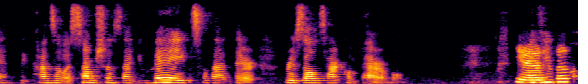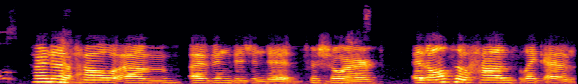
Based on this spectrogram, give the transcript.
and the kinds of assumptions that you made so that their results are comparable. Yeah, you, that's kind of yeah. how um, I've envisioned it for sure. Yes. It also has like a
